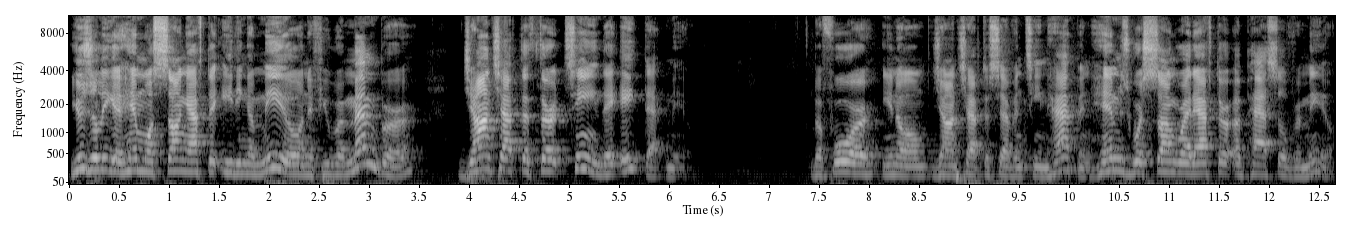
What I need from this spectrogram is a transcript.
Usually a hymn was sung after eating a meal. And if you remember, John chapter 13, they ate that meal before, you know, John chapter 17 happened. Hymns were sung right after a Passover meal.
